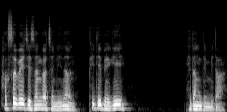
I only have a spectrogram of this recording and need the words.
학습의 재생과 전이는 피드백이 해당됩니다.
